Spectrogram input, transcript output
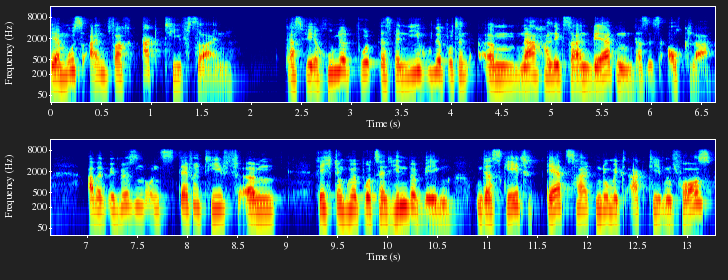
der muss einfach aktiv sein dass wir, 100, dass wir nie 100 Prozent ähm, nachhaltig sein werden, das ist auch klar. Aber wir müssen uns definitiv ähm, Richtung 100 Prozent hinbewegen. Und das geht derzeit nur mit aktiven Fonds.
